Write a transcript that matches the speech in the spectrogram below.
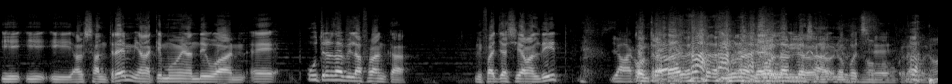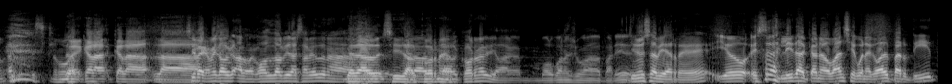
i, i, i el centrem, i en aquell moment em diuen eh, U3 del Vilafranca. Li faig així amb el dit, I a la contraatac, i una Gol del Vilassar. No, no pot no, ser. m'ho creu, no? no crec, que la, que la, la... Sí, perquè a més el, el gol del Vilassar ve d'una... Ve del- sí, del córner. Del córner i la molt bona jugada de Paredes. Jo no sabia res, eh? Jo és l'he del Cano abans, que quan acaba el partit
